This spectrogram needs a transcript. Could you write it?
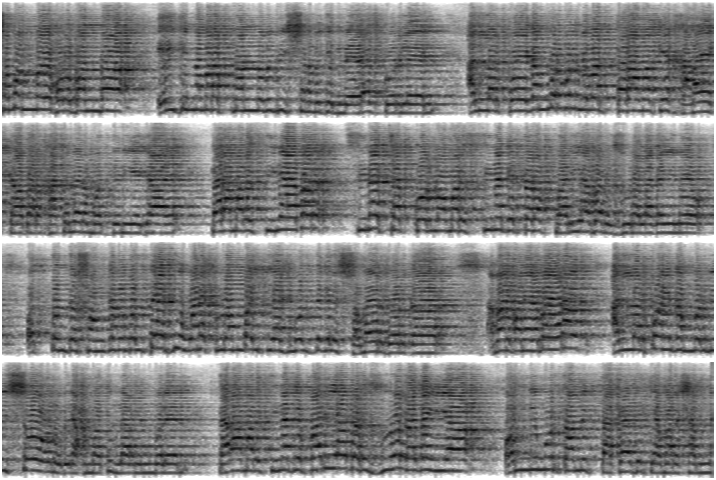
সমন্বয় হলো বান্দা। এই জন্য আমার আপনার নবী বিশ্ব নবীকে মেরাজ করলেন। আল্লাহর পয়গাম্বর বলেন, এবার তারা আমাকে খানায় কাবার খাতমের মধ্যে নিয়ে যায়। তারা আমার সিনা আবার সিনা চাপ করল, আমার সিনাকে তারা পারি আবার জোড়া লাগাইলো। অত্যন্ত সংক্ষেপে বলতে আছি, অনেক লম্বা ইতিহাস বলতে গেলে সময়ের দরকার। আমার বানের ভাইয়েরা, আল্লাহর পয়গাম্বর বিশ্ব নবী রহমাতুল্লাহ বলেন, তারা আমার সিনাকে পারি আবার জোড়া লাগাইয়া অমনি মুহূর্তে আমি টাকা দেখে আমার সামনে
